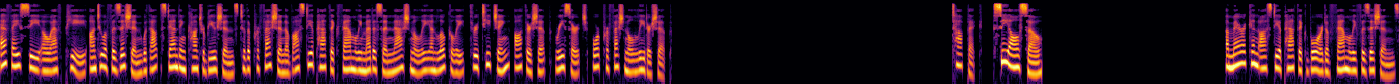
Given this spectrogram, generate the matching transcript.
FACOFP onto a physician with outstanding contributions to the profession of osteopathic family medicine nationally and locally, through teaching, authorship, research, or professional leadership. See also American Osteopathic Board of Family Physicians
